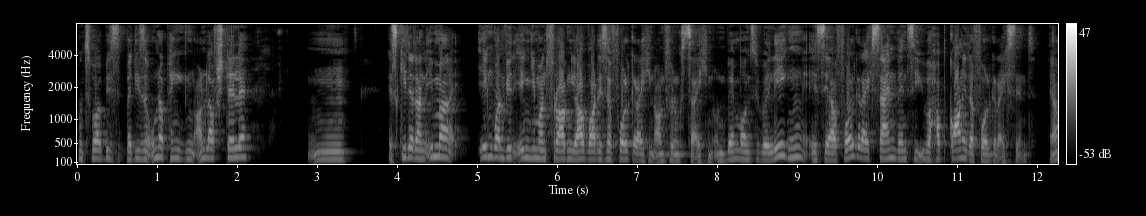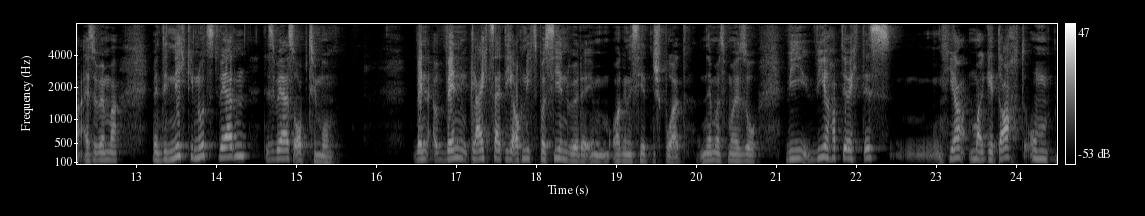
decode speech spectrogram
und zwar bis bei dieser unabhängigen Anlaufstelle. Hm, es geht ja dann immer, irgendwann wird irgendjemand fragen, ja, war das erfolgreich in Anführungszeichen? Und wenn wir uns überlegen, ist ja erfolgreich sein, wenn sie überhaupt gar nicht erfolgreich sind. Ja, also wenn man, wenn die nicht genutzt werden, das wäre das Optimum wenn, wenn gleichzeitig auch nichts passieren würde im organisierten Sport. Nehmen wir es mal so. Wie, wie habt ihr euch das ja mal gedacht, um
